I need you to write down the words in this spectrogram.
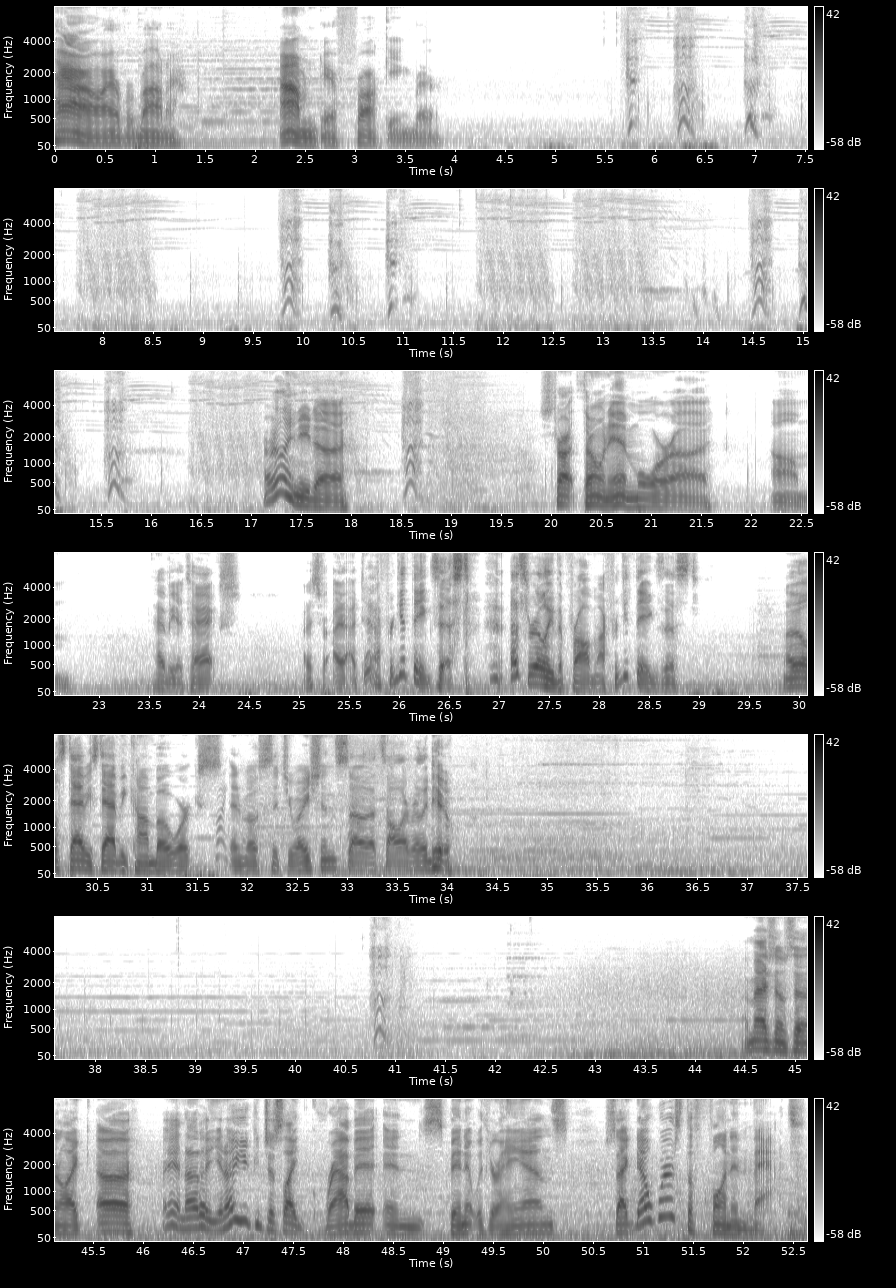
How, everybody? I'm the fucking bear. I really need to start throwing in more uh, um, heavy attacks. I just I, I, I forget they exist. That's really the problem. I forget they exist. My little stabby stabby combo works in most situations, so that's all I really do. I imagine I'm sitting there like, uh, hey, Anata, you know you could just like grab it and spin it with your hands? She's like, now where's the fun in that?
